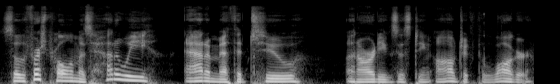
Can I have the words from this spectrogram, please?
So the first problem is how do we add a method to an already existing object, the logger?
